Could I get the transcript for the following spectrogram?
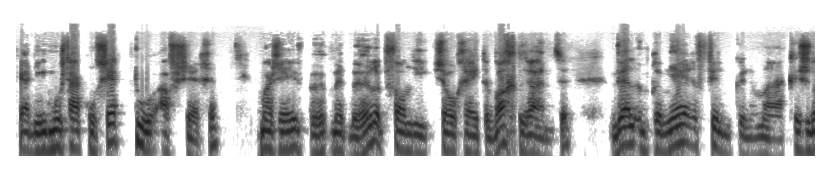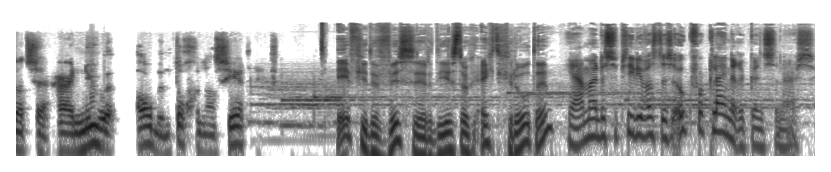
ja, die moest haar concerttour afzeggen, maar ze heeft met behulp van die zogeheten wachtruimte wel een première film kunnen maken, zodat ze haar nieuwe album toch gelanceerd heeft. Eefje de Visser, die is toch echt groot, hè? Ja, maar de subsidie was dus ook voor kleinere kunstenaars.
